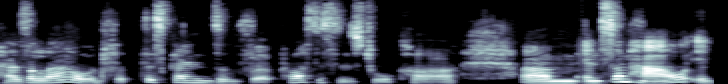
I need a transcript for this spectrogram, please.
has allowed for this kinds of uh, processes to occur um, and somehow it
